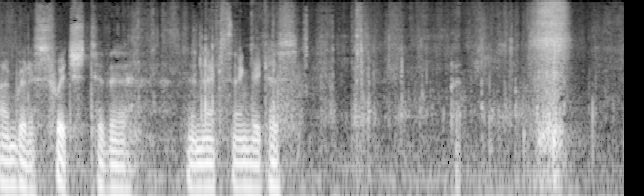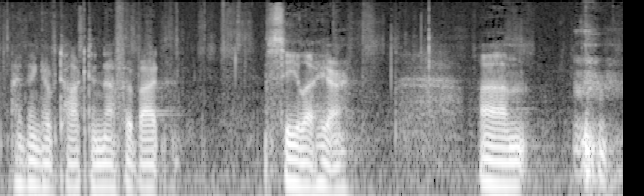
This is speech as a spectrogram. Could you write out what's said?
I'm going to switch to the, the next thing because I think I've talked enough about Sila here. Um,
